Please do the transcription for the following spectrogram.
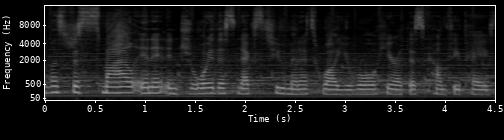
Let's just smile in it, enjoy this next two minutes while you roll here at this comfy pace.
